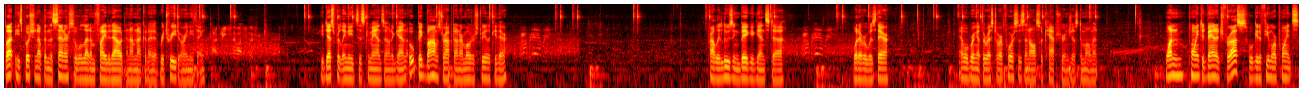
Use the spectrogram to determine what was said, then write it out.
But he's pushing up in the center, so we'll let him fight it out, and I'm not going to retreat or anything. He desperately needs this command zone again. Oh, big bombs dropped on our motor Streliki there. Probably losing big against uh, whatever was there. And we'll bring up the rest of our forces and also capture in just a moment. One point advantage for us. We'll get a few more points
